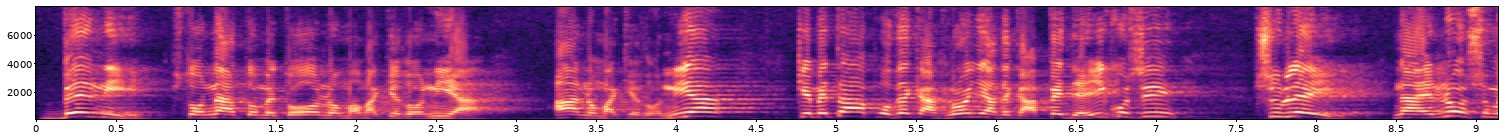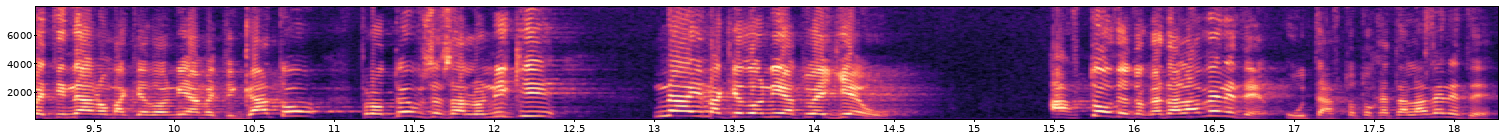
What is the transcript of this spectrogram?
Μπαίνει στο ΝΑΤΟ με το όνομα Μακεδονία, Άνω Μακεδονία και μετά από 10 χρόνια, 15-20, σου λέει να ενώσουμε την Άνω Μακεδονία με την κάτω, πρωτεύουσα Θεσσαλονίκη, να η Μακεδονία του Αιγαίου. Αυτό δεν το καταλαβαίνετε. Ούτε αυτό το καταλαβαίνετε.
